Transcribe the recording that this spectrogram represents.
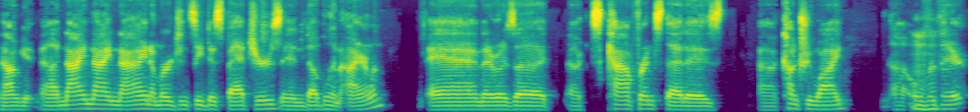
now I'm getting uh, 999 emergency dispatchers in Dublin, Ireland. And there was a, a conference that is uh, countrywide uh, over mm-hmm. there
